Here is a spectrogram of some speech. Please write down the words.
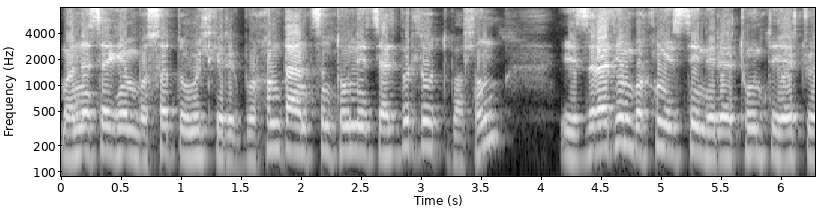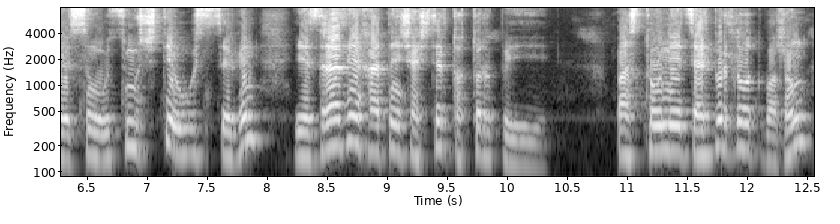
Манасагийн бусад үйл хэрэг бурхандаа хандсан түүний залбирлууд болон Израилийн бурхан эзний нэрээр түүнтэй ярьж байсан үзмөрчдийн үгс зэрэг нь Израилийн хадын шаштар дотор бий. Бас түүний залбирлууд болон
